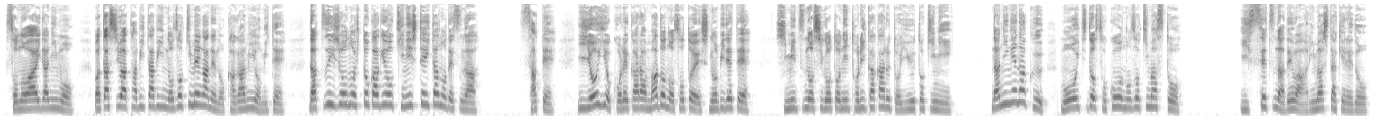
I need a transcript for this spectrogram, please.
その間にも私はたびたび覗き眼鏡の鏡を見て脱衣場の人影を気にしていたのですが、さて、いよいよこれから窓の外へ忍び出て、秘密の仕事に取り掛かるという時に、何気なくもう一度そこを覗きますと、一刹那ではありましたけれど、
